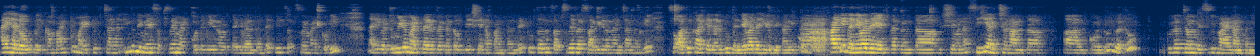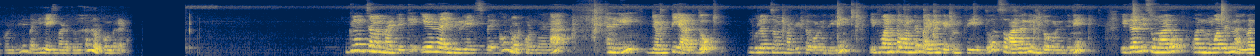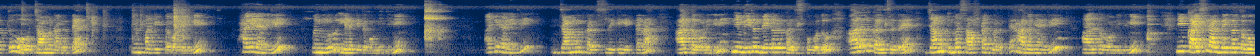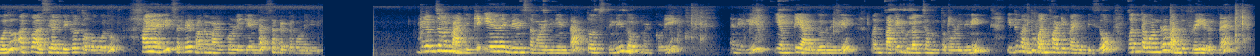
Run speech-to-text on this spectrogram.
Hi hello welcome back to my YouTube channel ಇನ್ನು ನೀವೇನು subscribe ಮಾಡ್ಕೊಂಡು ವಿಡಿಯೋ ನೋಡ್ತಾ ಇದ್ದೀರಾ ಅಂತಂದರೆ ಪ್ಲೀಸ್ ಸಬ್ಸ್ಕ್ರೈಬ್ ಮಾಡ್ಕೊಳ್ಳಿ. ನಾನು ಇವತ್ತು ವಿಡಿಯೋ ಮಾಡ್ತಾ ಇರತಕ್ಕಂಥ ಉದ್ದೇಶ ಏನಪ್ಪ ಅಂತಂದರೆ ಟೂ ತೌಸಂಡ್ ಸಬ್ಸ್ಕ್ರೈಬರ್ಸ್ ಆಗಿದ್ದೀರಾ ನನ್ನ ಚಾನಲ್ಗೆ ಸೊ ಅದಕ್ಕಾಗಿ ಎಲ್ಲರಿಗೂ ಧನ್ಯವಾದ ಹೇಳಬೇಕಾಗಿತ್ತು. ಹಾಗೆ ಧನ್ಯವಾದ ಹೇಳ್ತಕ್ಕಂಥ ವಿಷಯವನ್ನು ಸಿಹಿ ಹಂಚೋಣ ಅಂತ ಅಂದ್ಕೊಂಡು ಇವತ್ತು ಗುಲಾಬ್ ಜಾಮೂನ್ ರೆಸಿಪಿ ಮಾಡೋಣ ಅಂತ ಅಂದ್ಕೊಂಡಿದ್ದೀನಿ ಬನ್ನಿ ಹೇಗೆ ಮಾಡೋದು ಅಂತ ನೋಡ್ಕೊಂಬರೋಣ ಗುಲಾಬ್ ಜಾಮೂನ್ ಮಾಡಲಿಕ್ಕೆ ಏನೆಲ್ಲ ಇಂಗ್ರೀಡಿಯೆಂಟ್ಸ್ ಬೇಕು ನೋಡ್ಕೊಂಡು ಬರೋಣ. ನಾನಿಲ್ಲಿ ಎಂಟಿ ಆದ್ದು ಗುಲಾಬ್ ಜಾಮೂನ್ ಪ್ಯಾಕೆಟ್ ತೊಗೊಂಡಿದ್ದೀನಿ. ಇದು ಒಂದು ತೊಗೊಂಡ್ರೆ buy one get one free ಇತ್ತು. ಸೊ ಹಾಗಾಗಿ ಇದು ತೊಗೊಂಡಿದ್ದೀನಿ. ಇದರಲ್ಲಿ ಸುಮಾರು ಒಂದು ಮೂವತ್ತರಿಂದ ನಲ್ವತ್ತು ಜಾಮೂನ್ ಆಗುತ್ತೆ. ಒಂದು ಪ್ಯಾಕೆಟ್ ತೊಗೊಂಡಿದ್ದೀನಿ. ಹಾಗೆ ನಾನಿಲ್ಲಿ ಒಂದು ಮೂರು ಏಲಕ್ಕಿ ತೊಗೊಂಡಿದ್ದೀನಿ. ಹಾಗೆ ನಾನಿಲ್ಲಿ ಜಾಮೂನ್ ಕಲಿಸ್ಲಿಕ್ಕೆ ಹಿಟ್ಟನ್ನು ಹಾಲು ತೊಗೊಂಡಿದ್ದೀನಿ. ನೀವು ನೀರಲ್ಲಿ ಬೇಕಾದರೂ ಕಲಿಸ್ಕೋಬೋದು. ಹಾಲಲ್ಲಿ ಕಲಿಸಿದ್ರೆ ಜಾಮೂನ್ ತುಂಬ ಸಾಫ್ಟಾಗಿ ಬರುತ್ತೆ. ಹಾಗಾಗಿ ನಾನಿಲ್ಲಿ ಹಾಲು ತೊಗೊಂಡಿದ್ದೀನಿ. ನೀವು ಕಾಯಿಸಿ ಆಗ್ಬೇಕಾದ್ರೆ ತಗೋಬೋದು ಅಥವಾ ಹಸಿ ಆಗ್ಬೇಕಾದ್ರೆ ತಗೋಬೋದು. ಹಾಗಾಗಿ ಸಕ್ಕರೆ ಪಾಕ ಮಾಡ್ಕೊಳ್ಳಿಕ್ಕೆ ಅಂತ ಸಕ್ಕರೆ ತಗೊಂಡಿದ್ದೀನಿ ಗುಲಾಬ್ ಜಾಮೂನ್ ಮಾಡಲಿಕ್ಕೆ ಏನೆಲ್ಲ ಇಂಗ್ರೀಡಿಯೆಂಟ್ಸ್ ತಗೊಂಡಿದ್ದೀನಿ ಅಂತ ತೋರಿಸ್ತೀನಿ. ನೋಟ್ ಮಾಡ್ಕೊಳ್ಳಿ. ನಾನಿಲ್ಲಿ ಎಂ ಟಿ ಆರ್ದು ನಾನಿಲ್ಲಿ ಒಂದು ಪ್ಯಾಕೆಟ್ ಗುಲಾಬ್ ಜಾಮೂನ್ ತೊಗೊಂಡಿದ್ದೀನಿ ಇದು ಬಂದು ಒನ್ ಫಾರ್ಟಿ ಫೈವ್ ರುಪೀಸು ಒಂದು ತೊಗೊಂಡ್ರೆ ಒಂದು ಫ್ರೀ ಇರುತ್ತೆ.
